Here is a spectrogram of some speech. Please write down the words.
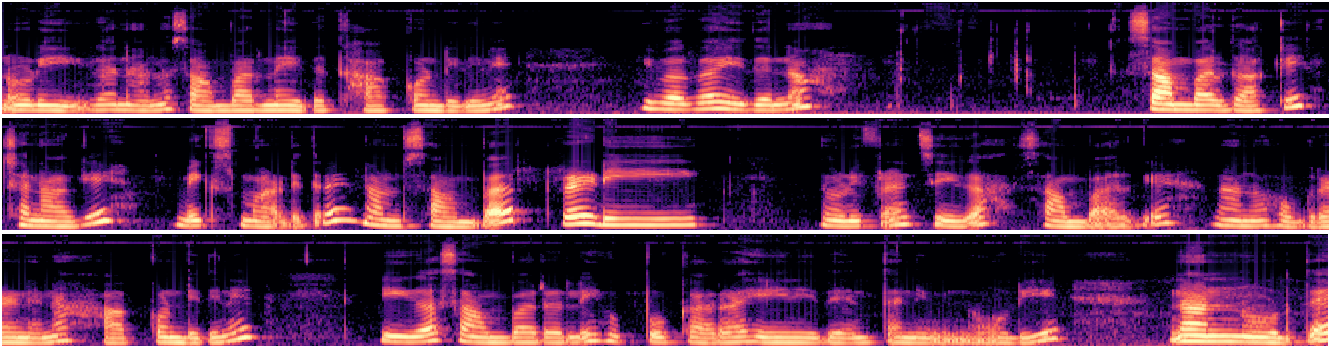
ನೋಡಿ, ಈಗ ನಾನು ಸಾಂಬಾರನ್ನ ಇದಕ್ಕೆ ಹಾಕ್ಕೊಂಡಿದ್ದೀನಿ. ಇವಾಗ ಇದನ್ನು ಸಾಂಬಾರ್ಗೆ ಹಾಕಿ ಚೆನ್ನಾಗಿ ಮಿಕ್ಸ್ ಮಾಡಿದರೆ ನಮ್ಮ ಸಾಂಬಾರು ರೆಡಿ ನೋಡಿ ಫ್ರೆಂಡ್ಸ್ ಈಗ ಸಾಂಬಾರಿಗೆ ನಾನು ಒಗ್ಗರಣೆನ ಹಾಕ್ಕೊಂಡಿದ್ದೀನಿ. ಈಗ ಸಾಂಬಾರಲ್ಲಿ ಉಪ್ಪು, ಖಾರ ಏನಿದೆ ಅಂತ ನೀವು ನೋಡಿ. ನಾನು ನೋಡಿದೆ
